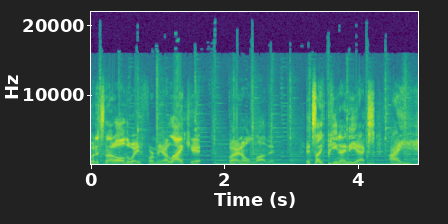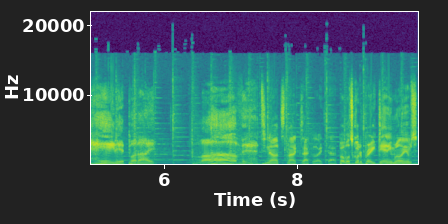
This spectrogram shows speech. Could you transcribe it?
but it's not all the way for me. I like it, but I don't love it. It's like P90X. I hate it, but I love it. No, it's not exactly like that. But let's go to break. Danny Williams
